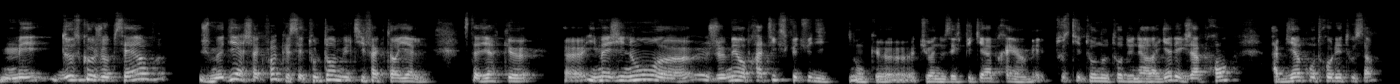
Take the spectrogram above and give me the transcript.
Mais de ce que j'observe, je me dis à chaque fois que c'est tout le temps multifactoriel. C'est-à-dire que, euh, imaginons, euh, je mets en pratique ce que tu dis. Donc, euh, tu vas nous expliquer après, hein, mais tout ce qui tourne autour du nerf vagal et que j'apprends à bien contrôler tout ça.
